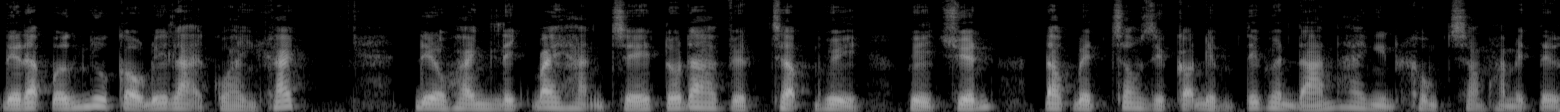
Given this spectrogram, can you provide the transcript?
để đáp ứng nhu cầu đi lại của hành khách, điều hành lịch bay hạn chế tối đa việc chậm hủy, hủy chuyến, đặc biệt trong dịp cao điểm Tết Nguyên đán 2024.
